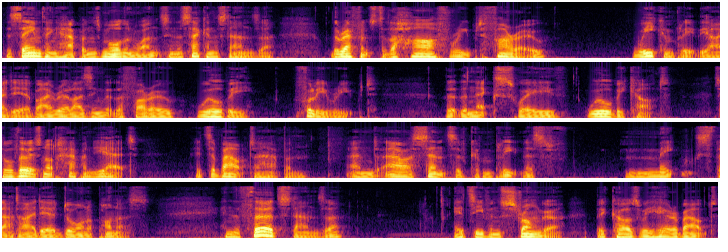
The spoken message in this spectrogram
The same thing happens more than once in the second stanza. The reference to the half-reaped furrow, we complete the idea by realizing that the furrow will be fully reaped, that the next swathe will be cut. So although it's not happened yet, it's about to happen, and our sense of completeness makes that idea dawn upon us. In the third stanza, it's even stronger because we hear about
